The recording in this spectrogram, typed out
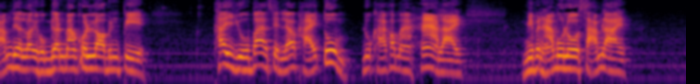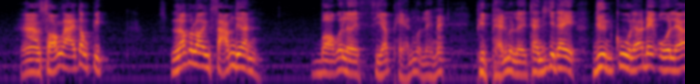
3 เดือนรออีก 6 เดือนบางคนรอเป็นปี ถ้าอยู่บ้านเสร็จแล้วขายตุ้ม ลูกค้าเข้ามา 5 ลาย มีปัญหาบูโร3ลายสองลายต้องปิด แล้วก็รออีก 3 เดือน บอกก็เลยเสียแผนหมดเลยไหมผิดแผนหมดเลย แทนที่จะได้ยื่นกู้แล้วได้โอนแล้ว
